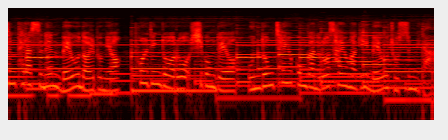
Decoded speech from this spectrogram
사층 테라스는 매우 넓으며 폴딩 도어로 시공되어 운동 체육 공간으로 사용하기 매우 좋습니다.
